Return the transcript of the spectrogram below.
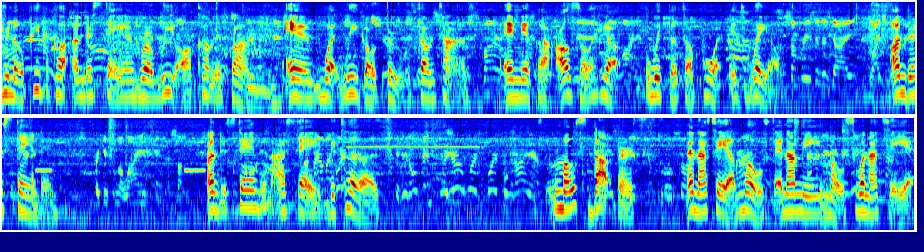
you know, people can understand where we are coming from and what we go through sometimes. And it can also help with the support as well. Understanding. Understanding, I say, because most doctors, and I say most, and I mean most when I say it,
